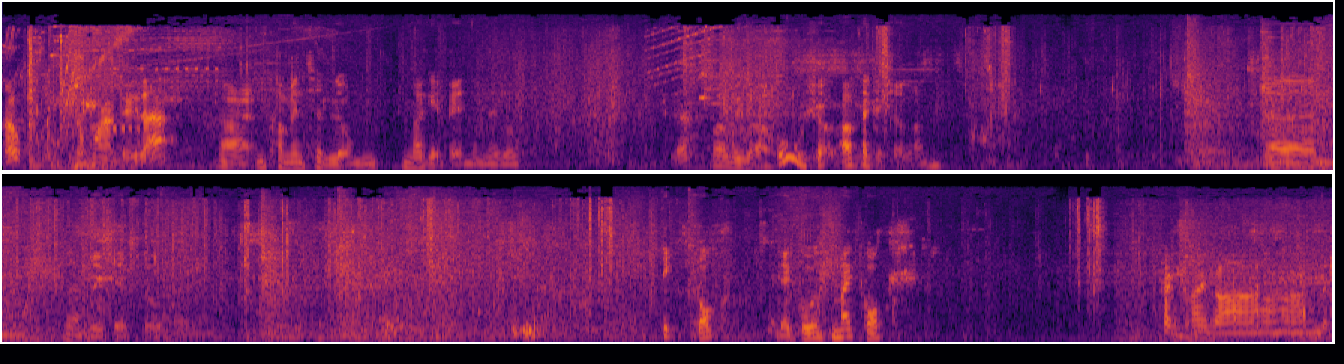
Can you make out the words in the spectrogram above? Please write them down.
Oh, don't want to do that. All right, I'm coming to the little nugget bit in the middle. What have we got? Oh, shot. I'll take a shotgun. Um, blue pistol. Tick tock. There goes my cock. Touch my gun.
